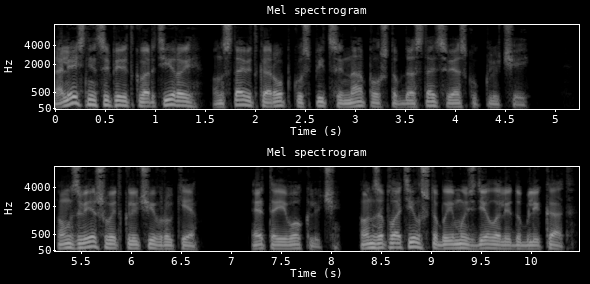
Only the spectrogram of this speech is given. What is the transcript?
На лестнице перед квартирой он ставит коробку с пиццей на пол, чтобы достать связку ключей. Он взвешивает ключи в руке. Это его ключи. Он заплатил, чтобы ему сделали дубликат.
